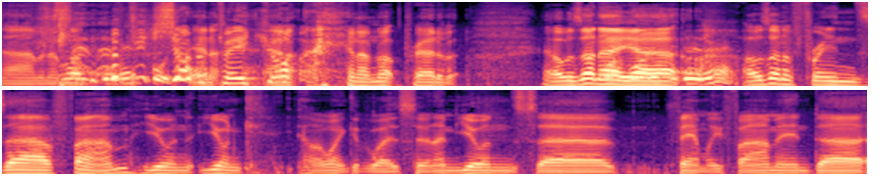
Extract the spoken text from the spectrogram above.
um, and, I'm Why not, you do that for? Shot and, a I- and, peacock. I- and I'm not proud of it. I was on Why- a uh, did you do that? I was on a friend's uh, farm, Ewan Ewan. I won't give away his surname. Ewan's uh, family farm, and uh,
